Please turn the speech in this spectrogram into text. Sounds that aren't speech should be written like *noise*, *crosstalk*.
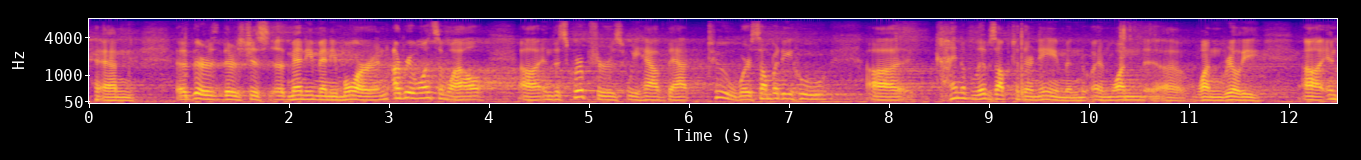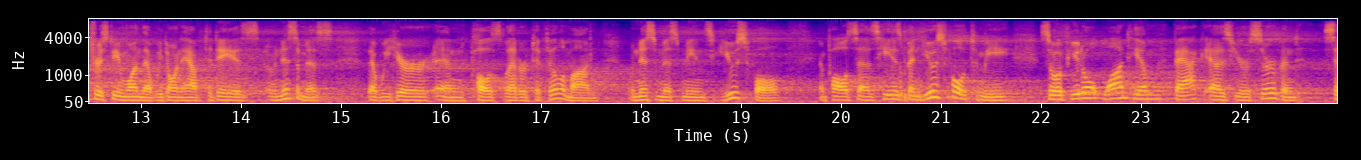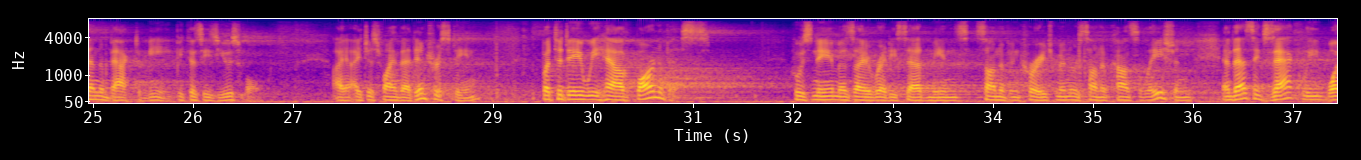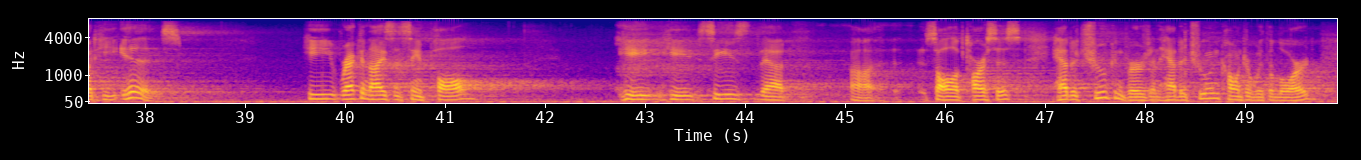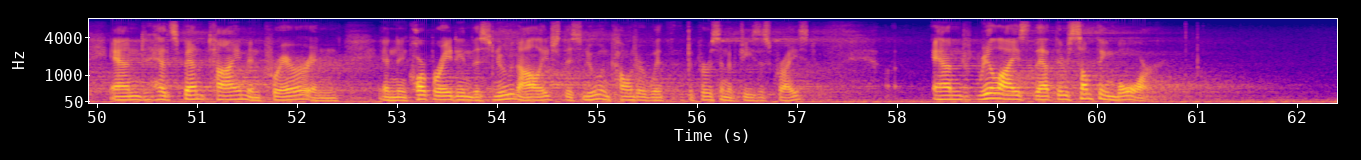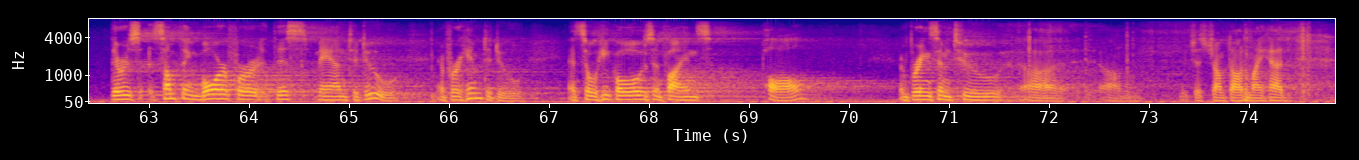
and there's, there's just many, many more. And every once in a while, uh, in the scriptures, we have that too, where somebody who uh, kind of lives up to their name. And, and one, uh, one really uh, interesting one that we don't have today is Onesimus, that we hear in Paul's letter to Philemon. Onesimus means useful. And Paul says, He has been useful to me, so if you don't want him back as your servant, send him back to me because he's useful. I, I just find that interesting. But today we have Barnabas, whose name, as I already said, means son of encouragement or son of consolation. And that's exactly what he is. He recognizes St. Paul. He, he sees that uh, Saul of Tarsus had a true conversion, had a true encounter with the Lord, and had spent time in prayer and, and incorporating this new knowledge, this new encounter with the person of Jesus Christ, and realized that there's something more. There is something more for this man to do and for him to do. And so he goes and finds Paul and brings him to, uh, it just jumped out of my head,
